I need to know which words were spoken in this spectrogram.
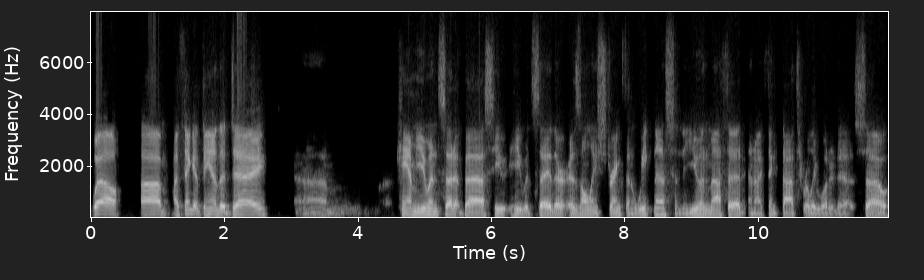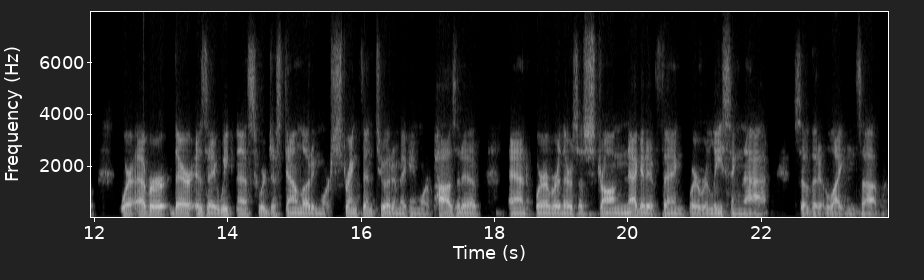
Well, um, I think at the end of the day, um, Kam Yuen said it best. He he would say there is only strength and weakness in the Yuen method, and I think that's really what it is. So wherever there is a weakness, we're just downloading more strength into it and making it more positive. And wherever there's a strong negative thing, we're releasing that so that it lightens up.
